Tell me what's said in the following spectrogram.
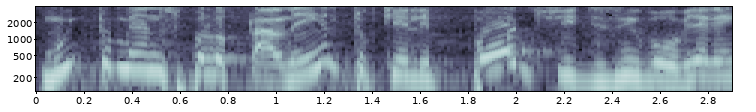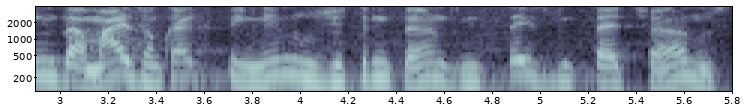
muito menos pelo talento que ele pode desenvolver ainda mais. É um cara que tem menos de 30 anos, 26, 27 anos,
